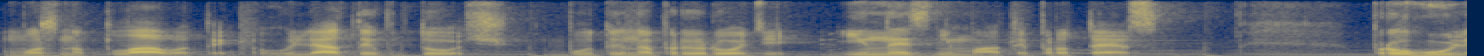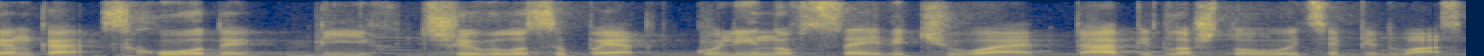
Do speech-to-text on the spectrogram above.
можна плавати, гуляти в дощ, бути на природі і не знімати протез. Прогулянка, сходи, біг чи велосипед коліно все відчуває та підлаштовується під вас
